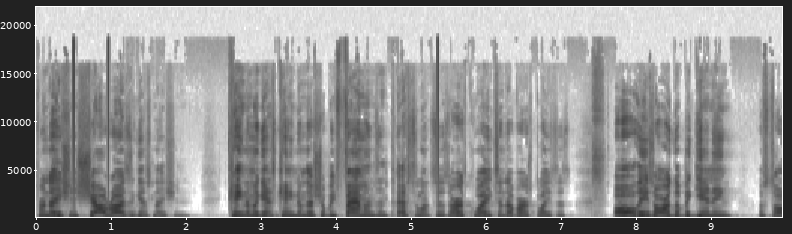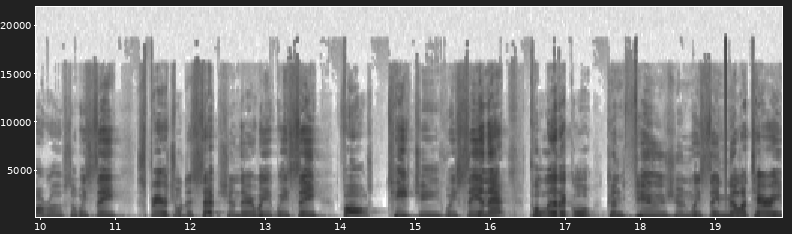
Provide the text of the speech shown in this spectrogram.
For nation shall rise against nation, kingdom against kingdom. There shall be famines and pestilences, earthquakes in diverse places. All these are the beginning of sorrow. So we see spiritual deception there. We, we see false teachings. We see in that political confusion. We see military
